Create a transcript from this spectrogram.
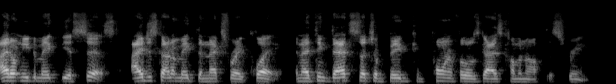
I don't need to make the assist. I just got to make the next right play. And I think that's such a big component for those guys coming off the screen.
